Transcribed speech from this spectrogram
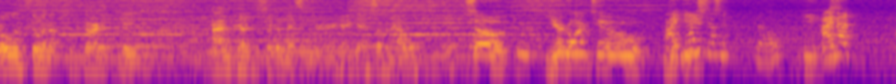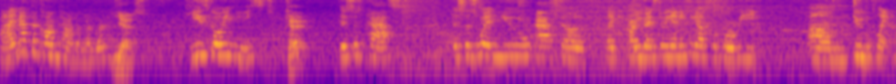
Roland's going up to the guard at the gate. I'm kind of just like a messenger, I guess. I'm an owl. So you're going to the I had it east. down. No, East. I'm at. I'm at the compound. Remember, Yes. he's going east. Okay. This is past. This is when you asked of like, are you guys doing anything else before we um, do the plan,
